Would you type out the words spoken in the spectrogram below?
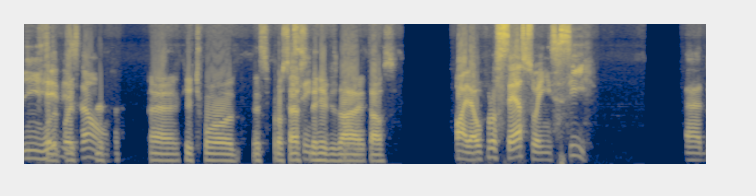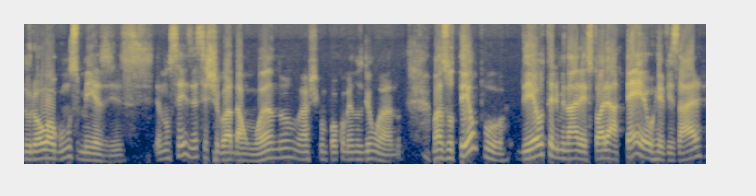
Em tipo, revisão? Depois, é, que tipo, esse processo Sim. de revisar e tal. Olha, o processo em si uh, durou alguns meses. Eu não sei dizer se chegou a dar um ano, acho que um pouco menos de um ano. Mas o tempo de eu terminar a história até eu revisar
